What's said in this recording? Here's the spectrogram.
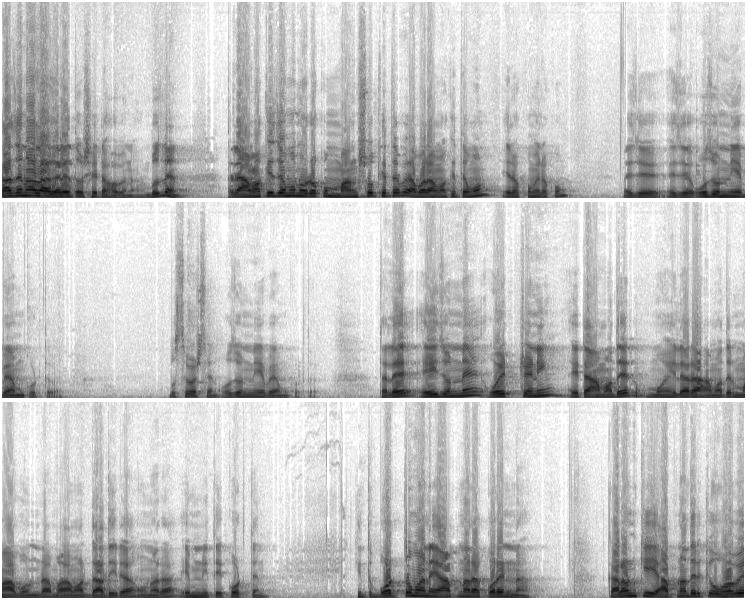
কাজে না লাগালে তো সেটা হবে না, বুঝলেন? তাহলে আমাকে যেমন ওরকম মাংস খেতে হবে, আবার আমাকে তেমন এরকম এরকম, এই যে এই যে ওজন নিয়ে ব্যায়াম করতে হবে। বুঝতে পারছেন? ওজন নিয়ে ব্যায়াম করতে তাহলে এই জন্যে ওয়েট ট্রেনিং এটা আমাদের মহিলারা, আমাদের মা বোনরা বা আমার দাদিরা, ওনারা এমনিতে করতেন। কিন্তু বর্তমানে আপনারা করেন না। কারণ কি? আপনাদেরকে ওভাবে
